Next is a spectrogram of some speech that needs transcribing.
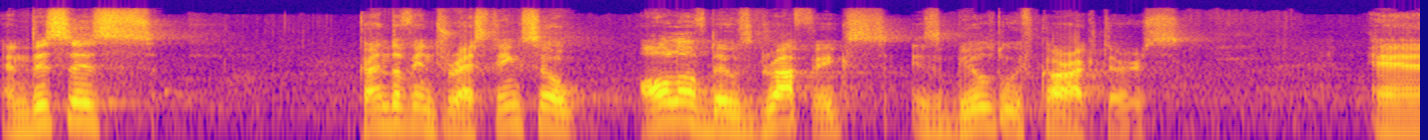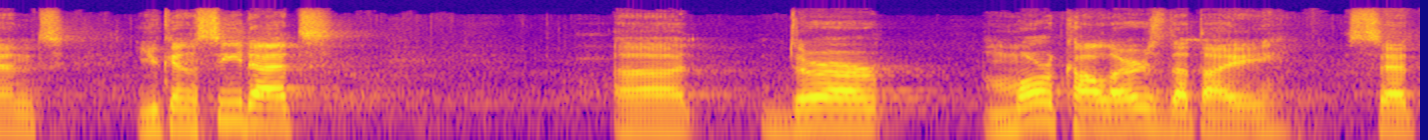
And this is kind of interesting. So all of those graphics is built with characters. And you can see that uh, there are more colors that I said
